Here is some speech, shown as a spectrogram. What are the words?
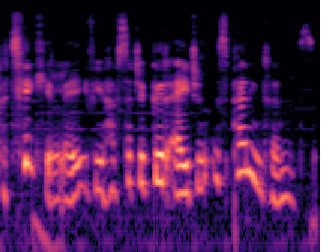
particularly if you have such a good agent as Pennington's.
